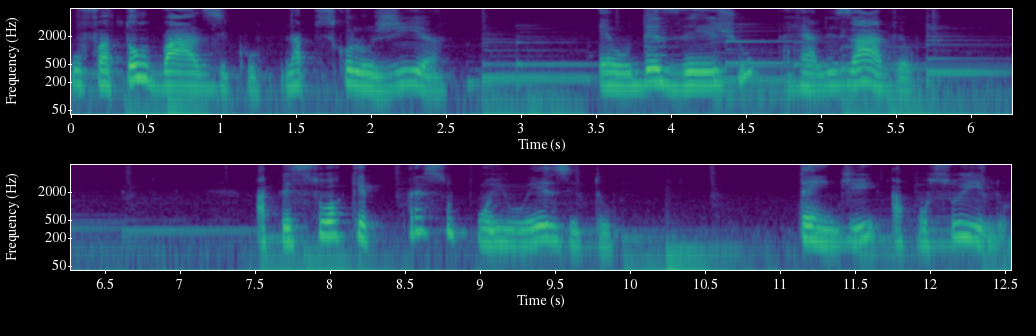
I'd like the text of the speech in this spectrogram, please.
O fator básico na psicologia é o desejo realizável. A pessoa que pressupõe o êxito tende a possuí-lo.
